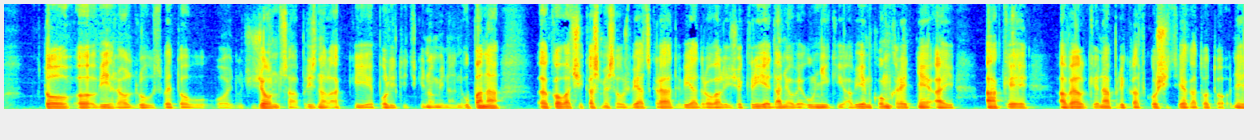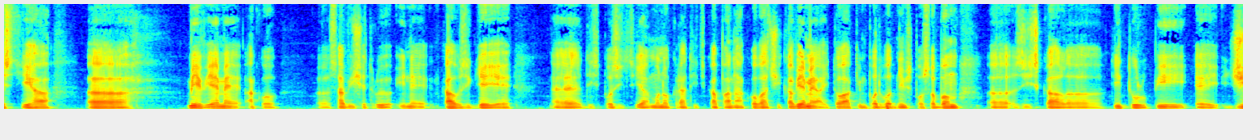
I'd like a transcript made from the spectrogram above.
kto e, vyhral druhú svetovú vojnu. Čiže on sa priznal, aký je politický nominant. U pana e, Kovačika sme sa už viackrát vyjadrovali, že kryje daňové úniky a viem konkrétne aj, aké a veľké napríklad v Košiciach a toto nestíha. E, my vieme, ako e, sa vyšetrujú iné kauzy, kde je e, dispozícia monokratická pána Kovačika. Vieme aj to, akým podvodným spôsobom získal titul PAG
